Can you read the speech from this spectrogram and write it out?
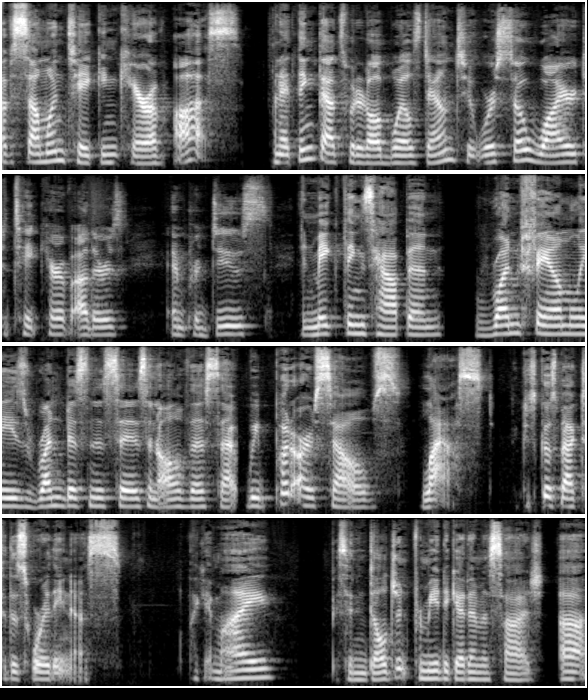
of someone taking care of us. And I think that's what it all boils down to. We're so wired to take care of others and produce and make things happen run families, run businesses, and all of this that we put ourselves last. It just goes back to this worthiness. Like, am I, is it indulgent for me to get a massage? Uh,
